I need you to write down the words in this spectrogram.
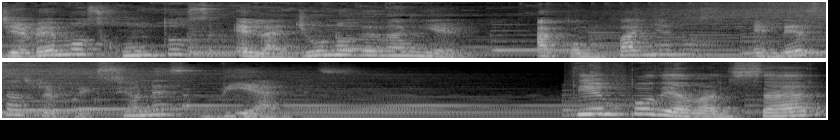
Llevemos juntos el ayuno de Daniel. Acompáñanos en estas reflexiones diarias. Tiempo de avanzar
